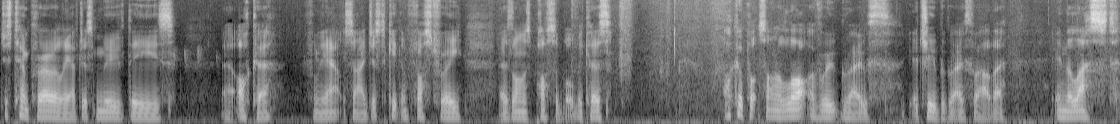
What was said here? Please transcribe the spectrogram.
just temporarily, I've just moved these uh, oca from the outside just to keep them frost free as long as possible because oca puts on a lot of root growth, tuber growth rather, in the last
